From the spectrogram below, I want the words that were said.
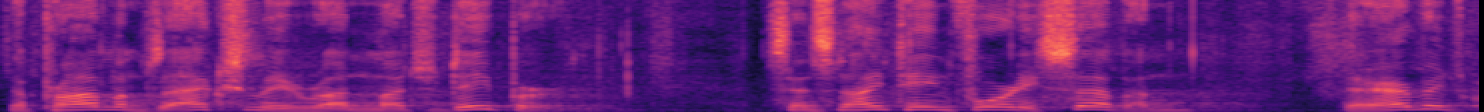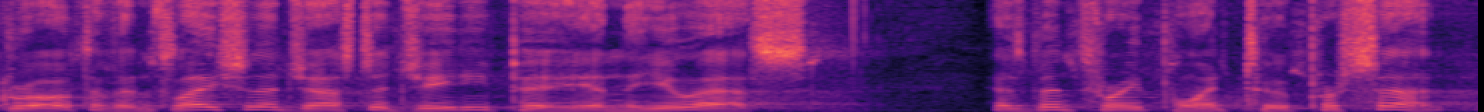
The problems actually run much deeper. Since 1947, the average growth of inflation adjusted GDP in the U.S. has been 3.2%.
